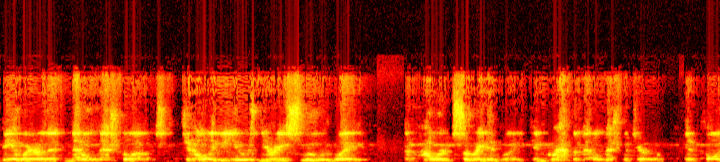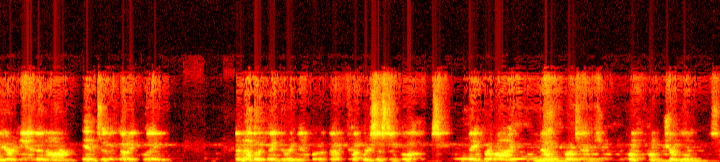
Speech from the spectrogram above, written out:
be aware that metal mesh gloves should only be used near a smooth blade. A powered serrated blade can grab the metal mesh material and pull your hand and arm into the cutting blade. Another thing to remember about cut resistant gloves, they provide no protection from puncture wounds.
